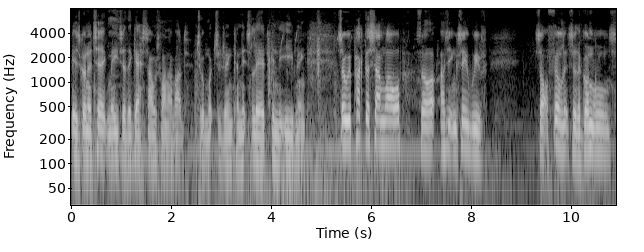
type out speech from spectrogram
is going to take me to the guest house when I've had too much to drink and it's late in the evening. So we packed the samlor up, so as you can see we've sort of filled it to the gunnels,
